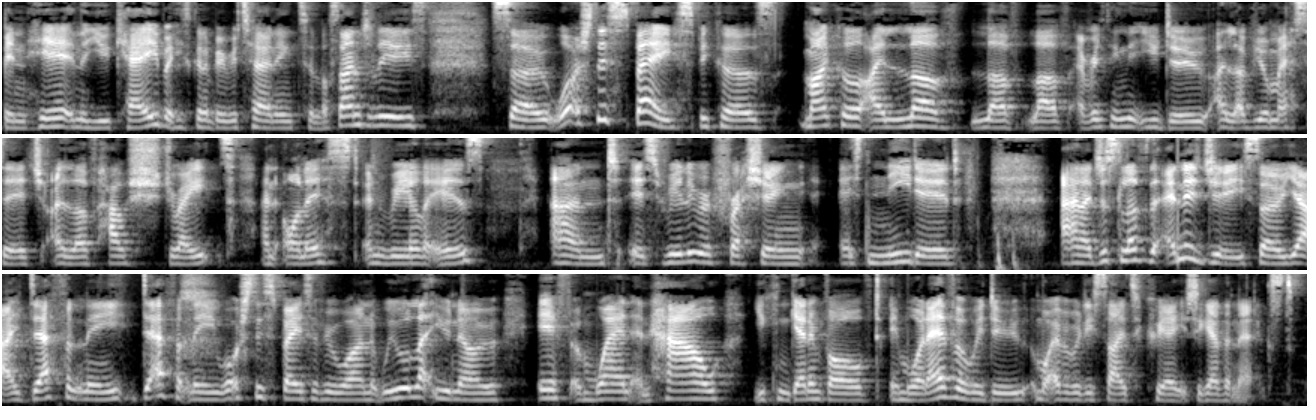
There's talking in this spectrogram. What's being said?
been here in the UK, but he's going to be returning to Los Angeles. So watch this space because Michael, I love, love, love everything that you do. I love your message. I love how straight and honest and real it is and it's really refreshing. It's needed, and I just love the energy. So yeah, I definitely, definitely watch this space, everyone. We will let you know if and when and how you can get involved in whatever we do and whatever we decide to create together next.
